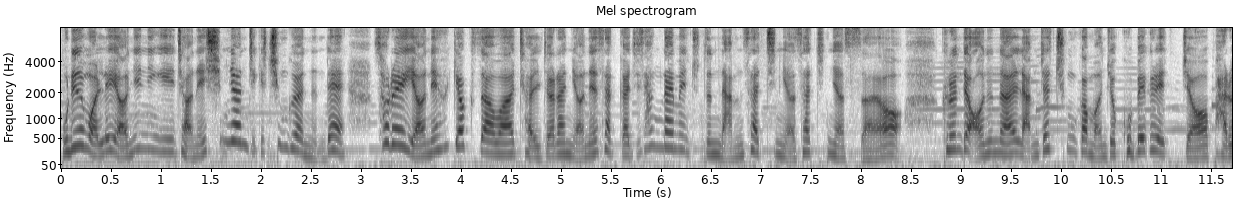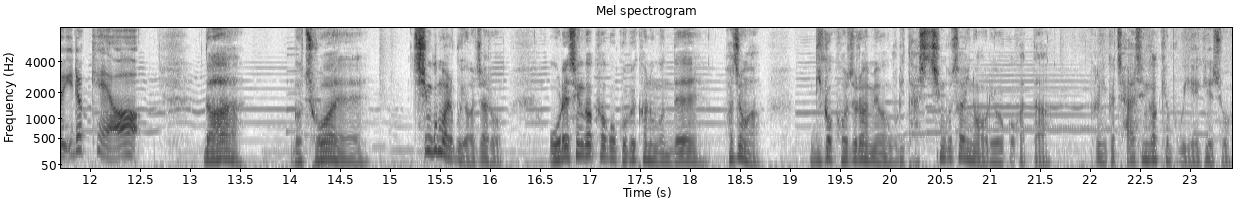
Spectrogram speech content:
우리는 원래 연인이기 전에 10년지기 친구였는데 서로의 연애 흑역사와 절절한 연애사까지 상담해주던 남사친 여사친이었어요. 그런데 어느 날 남자친구가 먼저 고백을 했죠. 바로 이렇게요. 나, 너 좋아해. 친구 말고 여자로. 오래 생각하고 고백하는 건데, 하정아, 네가 거절하면 우리 다시 친구 사이는 어려울 것 같다. 그러니까 잘 생각해보고 얘기해줘.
